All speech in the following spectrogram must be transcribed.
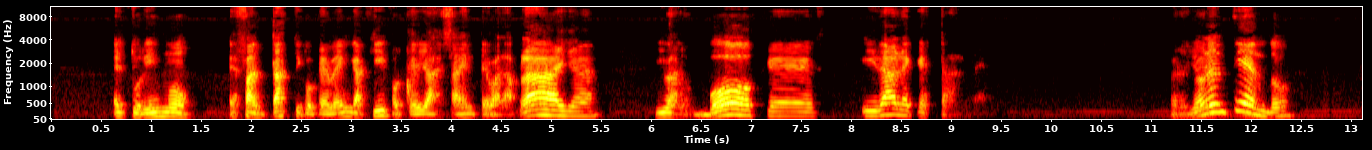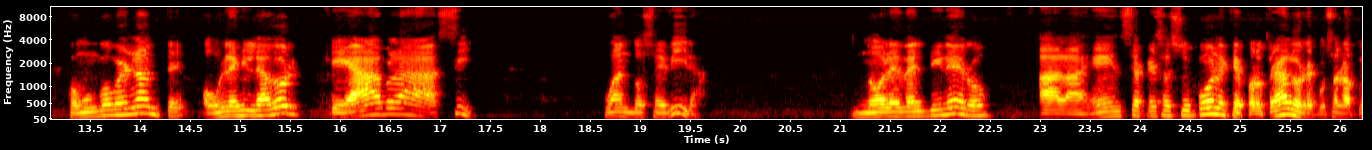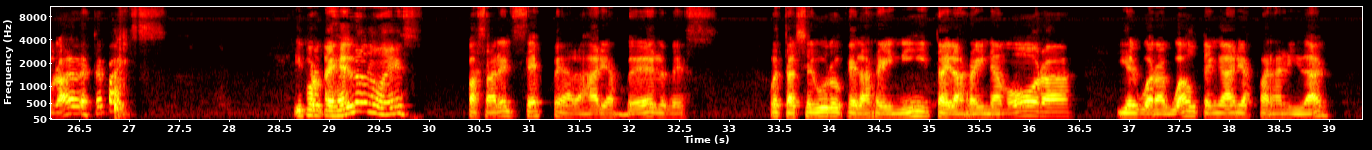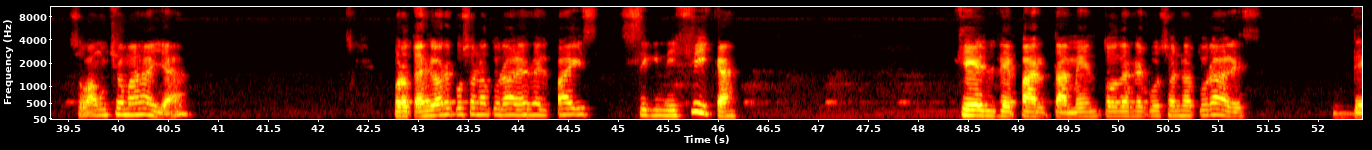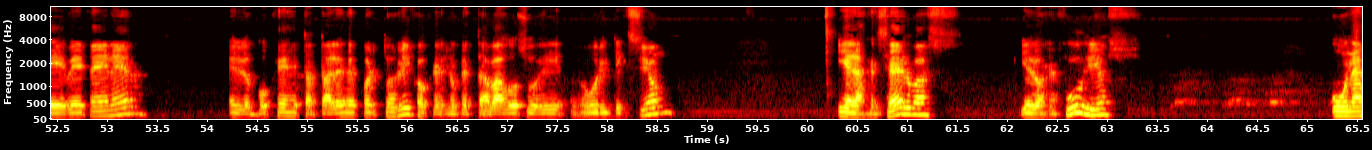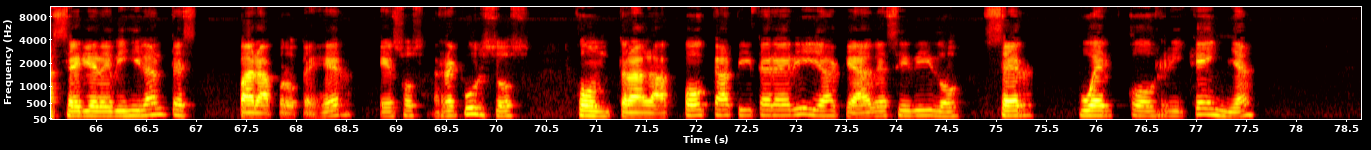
el turismo es fantástico que venga aquí porque ya esa gente va a la playa va a los bosques y dale que es tarde. Pero yo no entiendo como un gobernante o un legislador que habla así cuando se vira, no le da el dinero a la agencia que se supone que proteja los recursos naturales de este país. Y protegerlo no es pasar el césped a las áreas verdes, o estar seguro que la reinita y la reina mora y el guaraguao tengan áreas para anidar. Eso va mucho más allá. Proteger los recursos naturales del país significa que el Departamento de Recursos Naturales debe tener en los bosques estatales de Puerto Rico, que es lo que está bajo su jurisdicción, y en las reservas y en los refugios, una serie de vigilantes para proteger esos recursos contra la poca titerería que ha decidido ser puertorriqueña,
